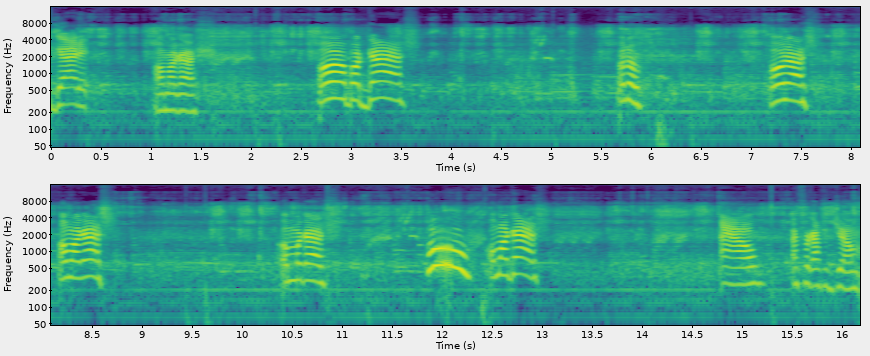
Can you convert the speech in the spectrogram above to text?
We got it. Oh my gosh. Oh my gosh. Oh no. Oh gosh. Oh my gosh. Oh my gosh. Woo! Oh my gosh. Ow. I forgot to jump.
